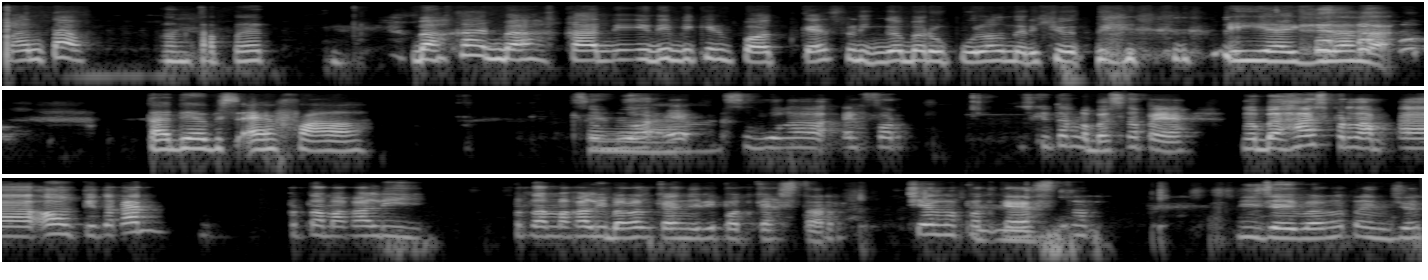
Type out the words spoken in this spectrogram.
mantap mantap banget. bahkan bahkan ini bikin podcast Lingga baru pulang dari syuting Iya gila nggak? Tadi habis eval. Keren sebuah e- sebuah effort. Terus kita ngebahas apa ya? Ngebahas pertama eh, oh kita kan pertama kali pertama kali banget kan jadi podcaster. Cilah podcaster. Dijay banget anjir.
